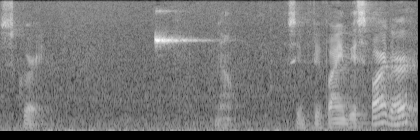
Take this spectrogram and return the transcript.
squared now simplifying this further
